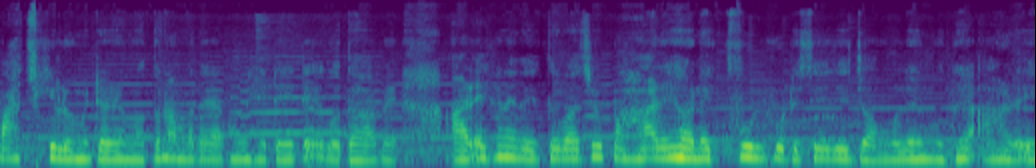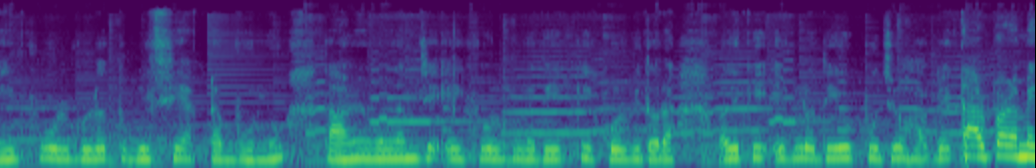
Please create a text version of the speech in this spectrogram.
পাঁচ কিলোমিটারের মতন আমাদের এখন হেঁটে হেঁটে এগোতে হবে। আর এখানে দেখতে পাচ্ছ পাহাড়ে অনেক ফুল ফুটেছে, যে জঙ্গলের মধ্যে, আর এই ফুলগুলো তুলসী একটা বুনু। তা আমি বললাম যে এই ফুলগুলো দিয়ে কী করবি তোরা? বলে কি এগুলো দিয়েও পুজো হবে। তারপর আমি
